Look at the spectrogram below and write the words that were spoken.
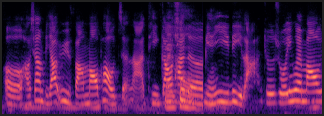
呃，好像比较预防猫疱疹啦，提高它的免疫力啦。就是说，因为猫，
